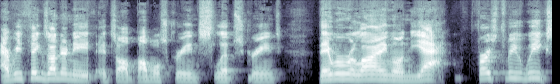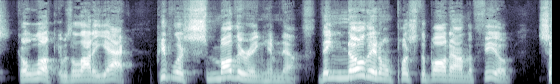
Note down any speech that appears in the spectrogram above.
Everything's underneath. It's all bubble screens, slip screens. They were relying on YAC. First three weeks, go look. It was a lot of YAC. People are smothering him now. They know they don't push the ball down the field. So,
